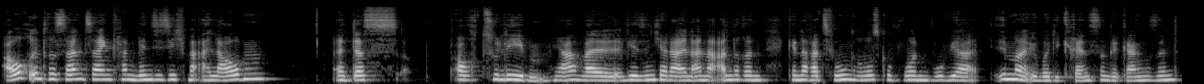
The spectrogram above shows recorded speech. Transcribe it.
auch interessant sein kann, wenn sie sich mal erlauben, äh, das auch zu leben, ja, weil wir sind ja da in einer anderen Generation groß geworden, wo wir immer über die Grenzen gegangen sind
